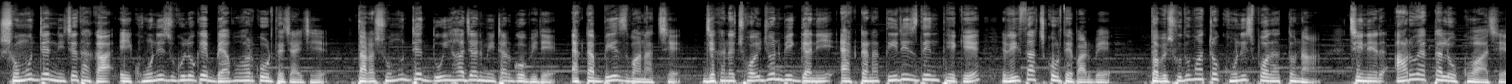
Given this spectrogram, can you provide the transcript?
সমুদ্রের নিচে থাকা এই খনিজগুলোকে ব্যবহার করতে চাইছে। তারা সমুদ্রের দুই হাজার মিটার গভীরে একটা বেস বানাচ্ছে, যেখানে ছয়জন বিজ্ঞানী একটানা তিরিশ দিন থেকে রিসার্চ করতে পারবে। তবে শুধুমাত্র খনিজ পদার্থ না, চীনের আরও একটা লক্ষ্য আছে।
